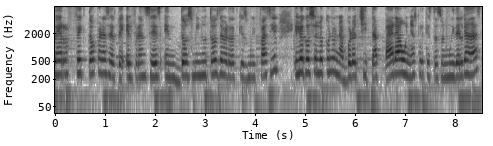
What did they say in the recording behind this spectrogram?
perfecto para hacerte el francés en dos minutos, de verdad que es muy fácil. Y luego solo con una brochita para uñas, porque estas son muy delgadas,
